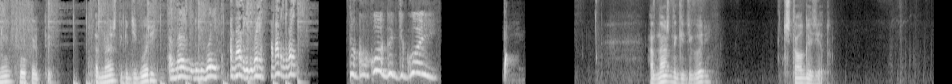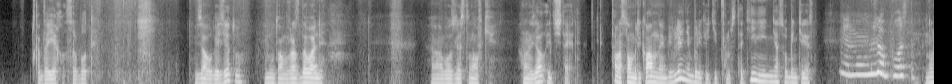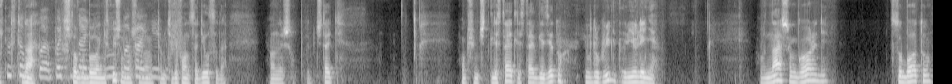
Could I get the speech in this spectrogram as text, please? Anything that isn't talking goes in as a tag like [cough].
Ну, слухай ты. Однажды Гадигорий... Однажды Гадигорий... Однажды Гадигорий... Однажды Гадигорий... Да какой категории? Однажды Гадигорий читал газету, когда ехал с работы. Взял газету, ему там раздавали а, возле остановки. Он взял и читает. Там в основном рекламные объявления были, какие-то там статьи не, не особо интересные. Ну. Ну, чтобы да, по- почитать, чтобы было не скучно, потому что ну, там телефон садился, да. Он решил почитать. В общем, листает, листает газету, и вдруг видит объявление. В нашем городе в субботу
